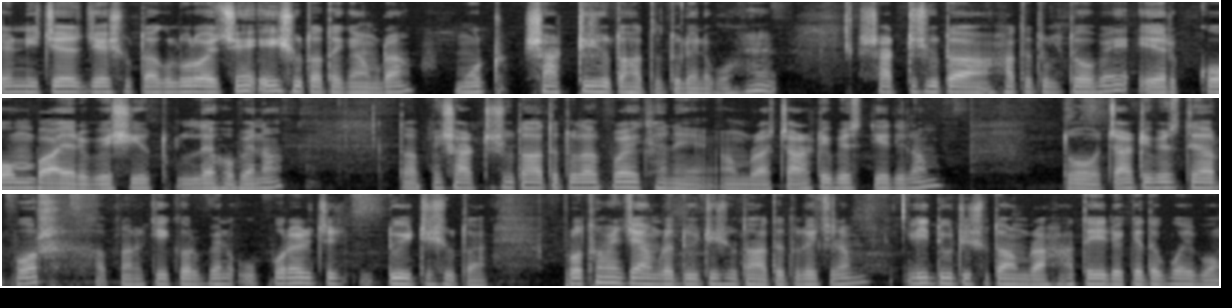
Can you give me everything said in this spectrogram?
এর নিচে যে সুতাগুলো রয়েছে, এই সুতা থেকে আমরা মোট ষাটটি সুতা হাতে তুলে নেব হ্যাঁ? ষাটটি সুতা হাতে তুলতে হবে। এর কম বা এর বেশি তুললে হবে না। তো আপনি ষাটটি সুতা হাতে তোলার পর এখানে আমরা চারটি বেস দিয়ে দিলাম। তো চারটি বেস দেওয়ার পর আপনারা কি করবেন, উপরের যে দুইটি সুতা, প্রথমে যে আমরা দুইটি সুতা হাতে তুলেছিলাম, এই দুইটি সুতা আমরা হাতেই রেখে দেবো এবং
